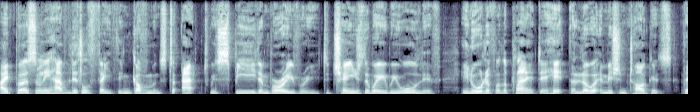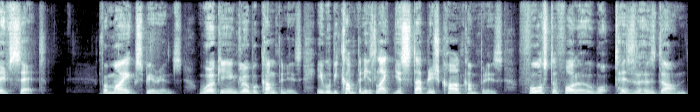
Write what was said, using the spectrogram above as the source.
I personally have little faith in governments to act with speed and bravery to change the way we all live in order for the planet to hit the lower emission targets they've set. From my experience, working in global companies, it will be companies like the established car companies forced to follow what Tesla has done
